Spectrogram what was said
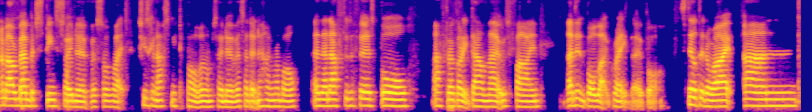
And I remember just being so nervous. I was like, she's going to ask me to bowl, and I'm so nervous. I don't know how to bowl. And then after the first ball, after I got it down there, it was fine. I didn't bowl that great though, but still did all right. And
